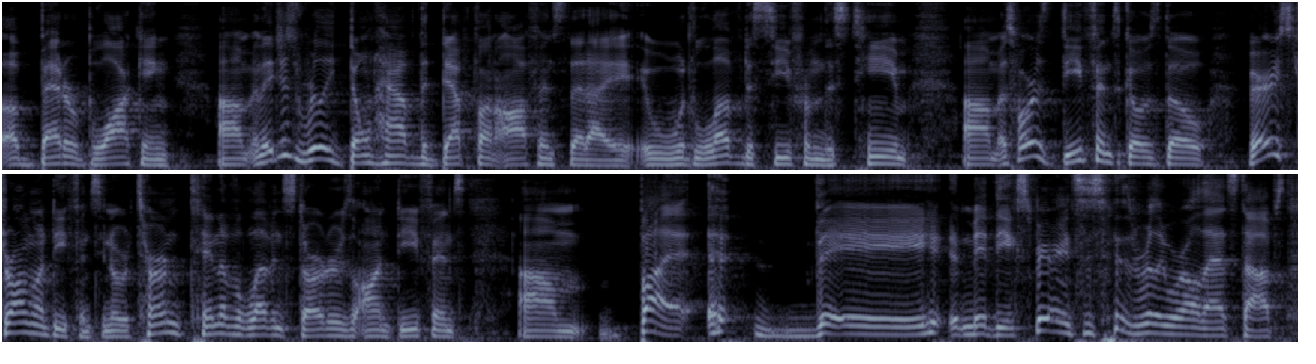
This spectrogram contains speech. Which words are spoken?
a better blocking. Um, and they just really don't have the depth on offense that I would love to see from this team. Um, as far as defense goes, though, very strong on defense. You know, return 10 of 11 starters on defense. Um, but they the experience is really where all that stops.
